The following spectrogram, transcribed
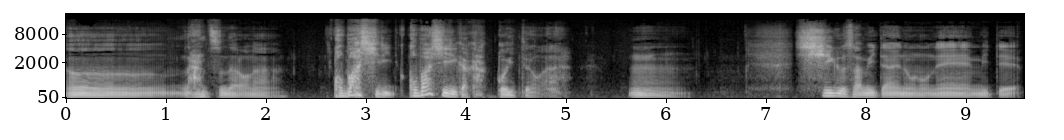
うーん、なんつうんだろうな。小走り、小走りがかっこいいっていうのかな。うん。仕草みたいのをね、見て、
